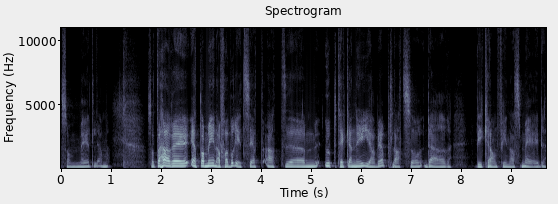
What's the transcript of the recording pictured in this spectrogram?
som medlem. Så det här är ett av mina favoritsätt att ehm, upptäcka nya webbplatser där vi kan finnas med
